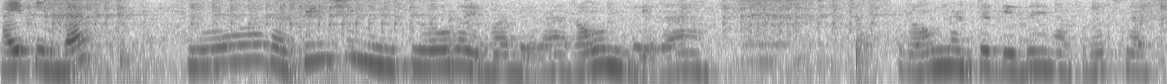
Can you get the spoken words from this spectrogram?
అయిపోయిందా? స్లోగా ఫినిషింగ్ స్లోగా ఇవ్వాలి కదా రౌండ్ లేదా? రౌండ్ అంటే డిజైన్ అప్పుడు స్లైడ్స్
